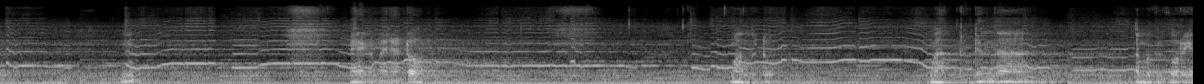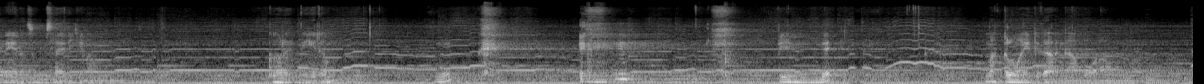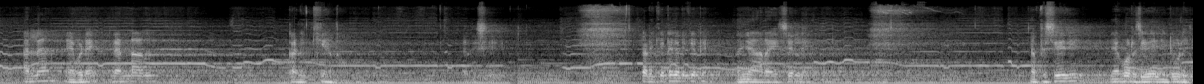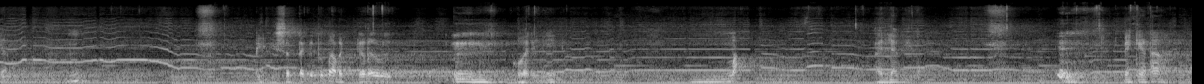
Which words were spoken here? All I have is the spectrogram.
വേഗം വരാട്ടോ വന്നിട്ടോ? വന്നിട്ടെന്താ? നമുക്ക് കുറേ നേരം സംസാരിക്കണം. കുറേ നേരം? പിന്നെ മക്കളുമായിട്ട് കറങ്ങാൻ പോകണം അല്ല എവിടെ? രണ്ടാൾ കളിക്കുകയാണോ അത് ശരി. കളിക്കട്ടെ കളിക്കട്ടെ. അത് ഞായറാഴ്ച അല്ലേ? അപ്പം ശരി ഞാൻ കുറച്ച് കഴിഞ്ഞിട്ട് വിളിക്കാം. ടീഷർട്ടൊക്കെ ഇട്ട് നടക്കണത്. കുരങ്ങി യു വെക്കേട്ടാ.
